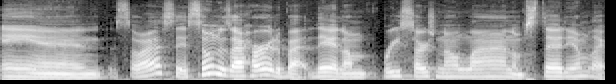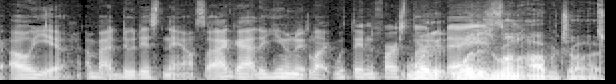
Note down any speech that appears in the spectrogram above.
And so I said, as soon as I heard about that, I'm researching online, I'm studying. I'm like, oh yeah, I'm about to do this now. So I got a unit like within the first 30 What, days. what is rental arbitrage?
